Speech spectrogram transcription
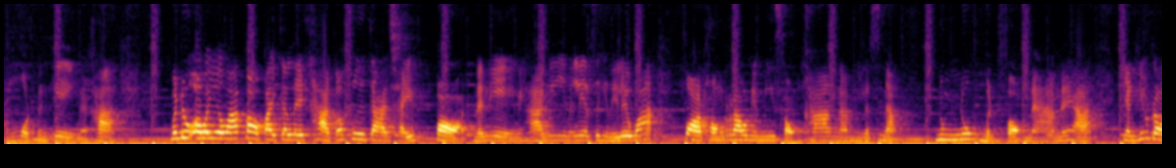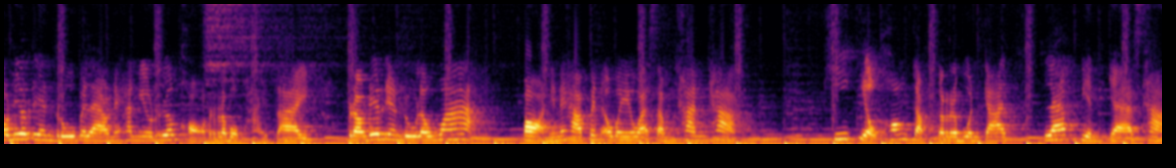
ทั้งหมดนั่นเองนะคะ มาดูอวัยวะต่อไปกันเลยค่ะ ก็คือการใช้ปอดนั่นเองนะคะ นี่นักเรียนจะเห็นได้เลยว่าปอดของเราเนี่ยมีสองข้างนะมีลักษณะนุ่มๆเหมือนฟองน้ำนะคะ อย่างที่เราได้เรียนรู้ไปแล้วนะคะในเรื่องของระบบหายใจ เราได้เรียนรู้แล้วว่าปอดนี่นะคะ เป็นอวัยวะสำคัญค่ะ ที่เกี่ยวข้องกับกระบวนการแลกเปลี่ยนแก๊สค่ะ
